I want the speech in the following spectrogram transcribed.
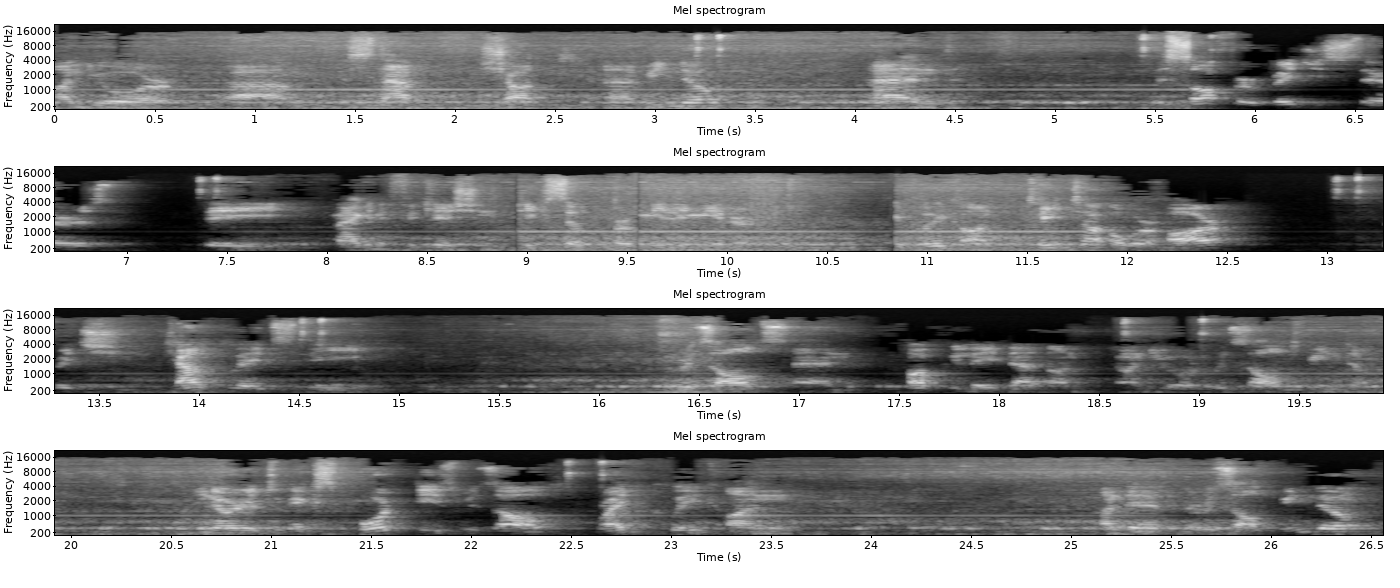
on your um, snapshot uh, window and the software registers the magnification pixel per millimeter. Click on theta over R, which calculates the results and populate that on, on your result window. In order to export these results, right click on, on the, the result window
